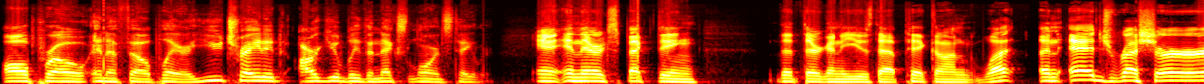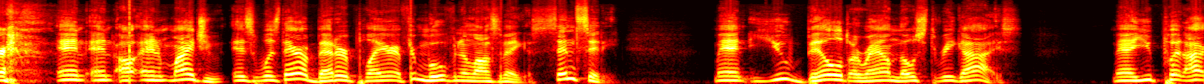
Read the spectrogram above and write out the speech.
all-pro NFL player. You traded arguably the next Lawrence Taylor. and, and they're expecting that they're going to use that pick on what an edge rusher. And and uh, and mind you, is was there a better player if you're moving to Las Vegas, Sin City? man, you build around those three guys. Man, you put I,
